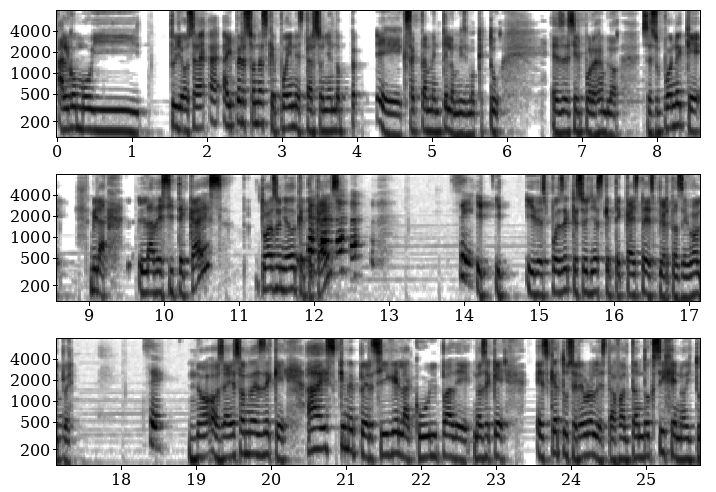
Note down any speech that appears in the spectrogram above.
algo muy tuyo, o sea, hay personas que pueden estar soñando eh, exactamente lo mismo que tú. Es decir, por ejemplo, se supone que, mira, la de si te caes, ¿tú has soñado que te caes? Sí. y y después de que sueñas que te caes te despiertas de golpe. Sí. No, o sea, eso no es de que, ah, es que me persigue la culpa de no sé qué. Es que a tu cerebro le está faltando oxígeno y tu,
